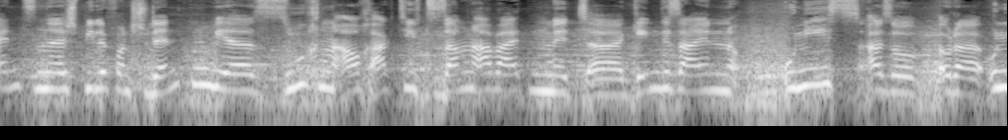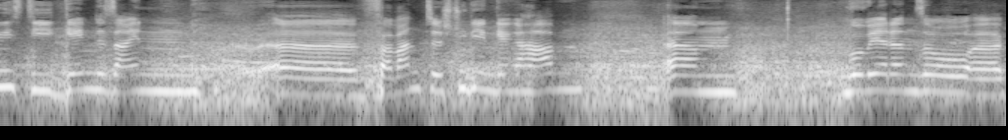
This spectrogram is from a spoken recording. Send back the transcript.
einzelne Spiele von Studenten. Wir suchen auch aktiv Zusammenarbeiten mit äh, Game Design Unis, also oder Unis, die Game Design äh, verwandte Studiengänge haben, ähm, wo wir dann so äh,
